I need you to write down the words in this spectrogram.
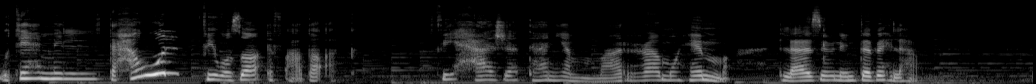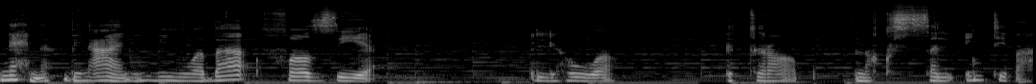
وتعمل تحول في وظائف أعضائك. في حاجة تانية مرة مهمة لازم ننتبه لها. نحن بنعاني من وباء فظيع. اللي هو اضطراب نقص الانتباه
